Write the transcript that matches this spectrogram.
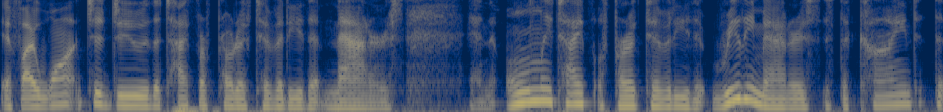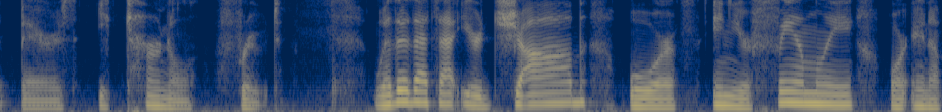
if I want to do the type of productivity that matters. And the only type of productivity that really matters is the kind that bears eternal fruit whether that's at your job or in your family or in a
